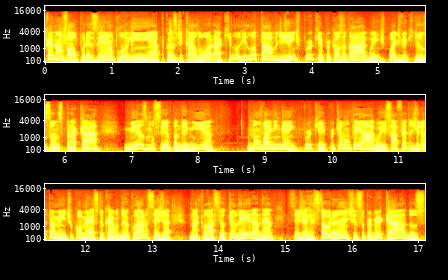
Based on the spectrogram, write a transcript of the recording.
Carnaval, por exemplo, em épocas de calor, aquilo ali lotava de gente, por quê? Por causa da água. A gente pode ver que de uns anos para cá, mesmo sem a pandemia, não vai ninguém. Por quê? Porque não tem água. Isso afeta diretamente o comércio do Carmo do Rio Claro, seja na classe hoteleira, né? Seja restaurantes, supermercados.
